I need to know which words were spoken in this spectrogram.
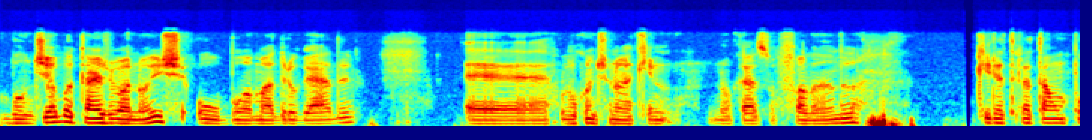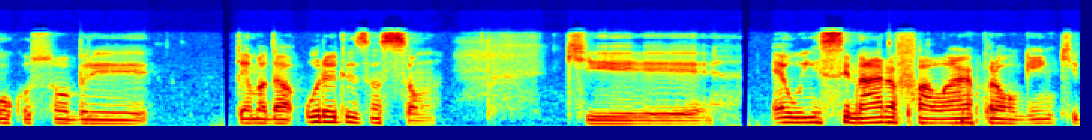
Bom dia, boa tarde, boa noite ou boa madrugada. É, vou continuar aqui, no caso, falando. Queria tratar um pouco sobre o tema da oralização, que é o ensinar a falar para alguém que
